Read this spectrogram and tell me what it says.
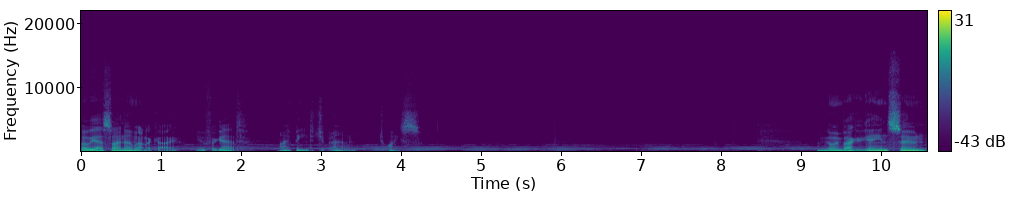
Oh, yes, I know, Malachi. You forget. I've been to Japan twice. I'm going back again soon.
